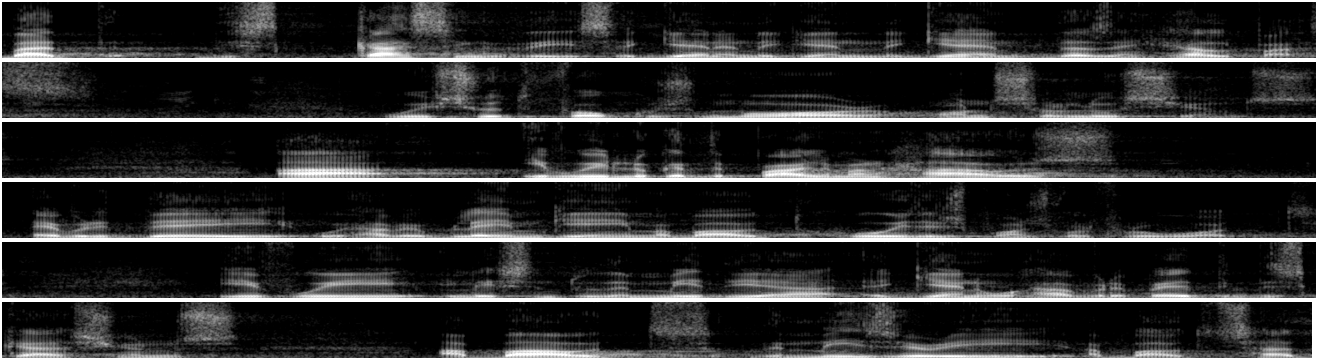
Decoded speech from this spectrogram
But discussing this again and again and again doesn't help us. We should focus more on solutions. Uh, if we look at the Parliament House, every day we have a blame game about who is responsible for what. If we listen to the media, again, we have repetitive discussions about the misery, about shut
